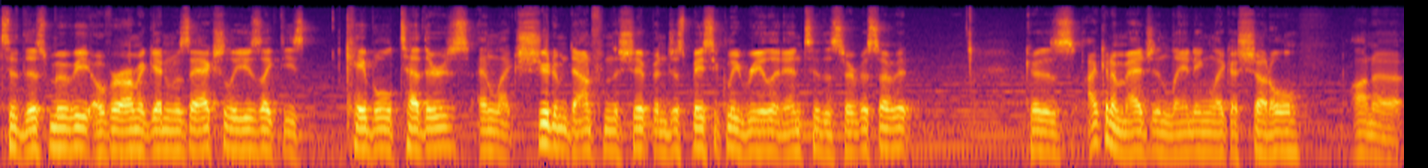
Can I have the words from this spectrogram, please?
to this movie over Armageddon was they actually use like these cable tethers and like shoot them down from the ship and just basically reel it into the surface of it. Because I can imagine landing like a shuttle on a,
